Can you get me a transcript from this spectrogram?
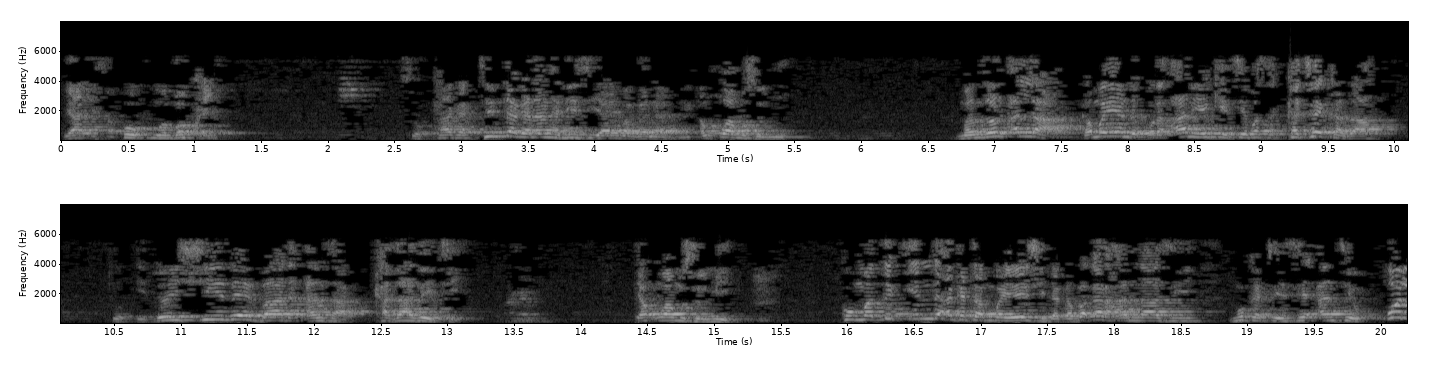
ya isa ko kuma bakwai. So kaga tun daga nan hadisi yayi magana ne an kuwa musulmi. Manzon Allah kamar yadda Qur'ani yake ce masa kace kaza to idan shi zai ba da ansa kaza zai ce. Ya uwa musulmi kuma duk inda aka tambaye shi daga bakar hannasi muka ce sai an ce kul!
